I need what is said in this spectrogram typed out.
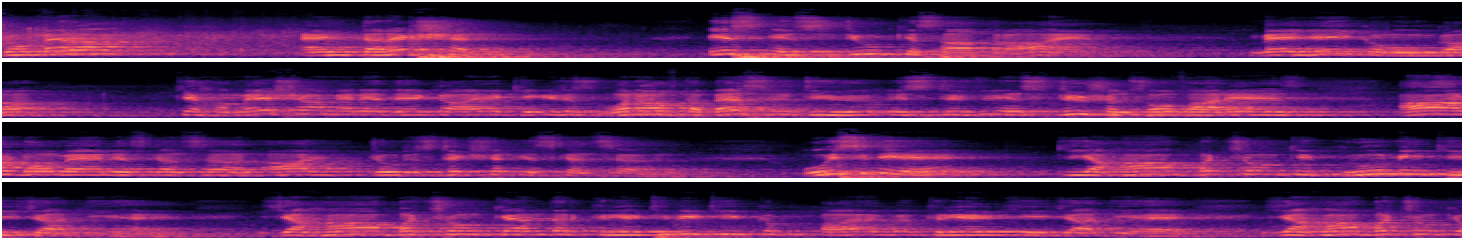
जो मेरा इंटरेक्शन इस इंस्टीट्यूट के साथ रहा है, मैं यही कहूँगा कि हमेशा मैंने देखा है कि it is one of the best institution so far is our domain is concern our jurisdiction is concern वो इसलिए कि यहाँ बच्चों की ग्रूमिंग की जाती है। यहाँ बच्चों के अंदर क्रिएटिविटी क्रिएट की जाती है। यहाँ बच्चों के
